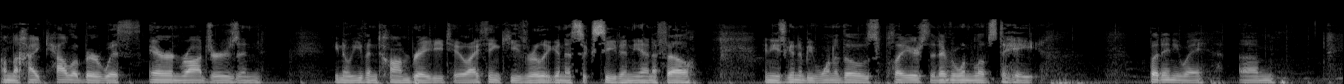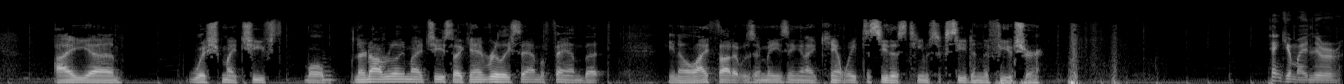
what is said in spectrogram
on the high caliber with Aaron Rodgers and you know even Tom Brady too. I think he's really going to succeed in the NFL, and he's going to be one of those players that everyone loves to hate. But anyway, um, I uh, wish my Chiefs. Well, they're not really my Chiefs. I can't really say I'm a fan, but you know, I thought it was amazing, and I can't wait to see this team succeed in the future. Thank you, my dear,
